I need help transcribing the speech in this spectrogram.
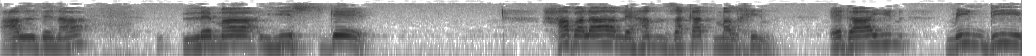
על דנה, למה יסגה חבלה להנזקת מלכין, עדיין מן די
